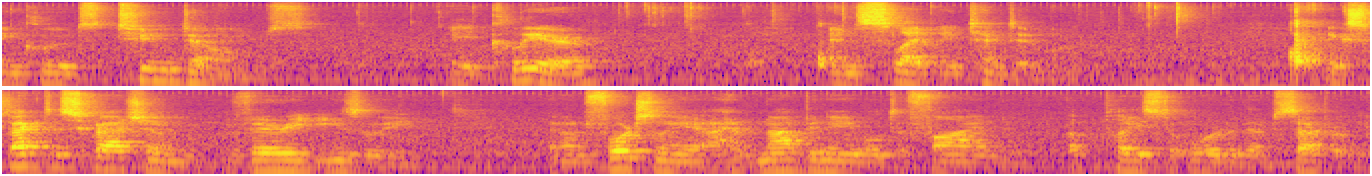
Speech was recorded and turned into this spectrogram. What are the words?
includes two domes, a clear and slightly tinted one. Expect to scratch them very easily and unfortunately I have not been able to find a place to order them separately.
